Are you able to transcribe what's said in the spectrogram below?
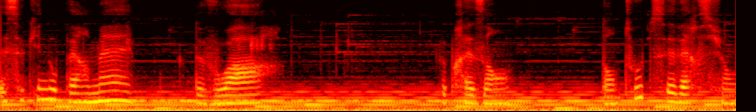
c'est ce qui nous permet de voir le présent dans toutes ses versions,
